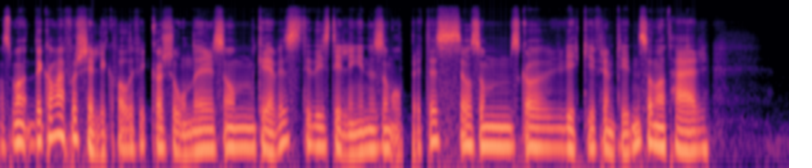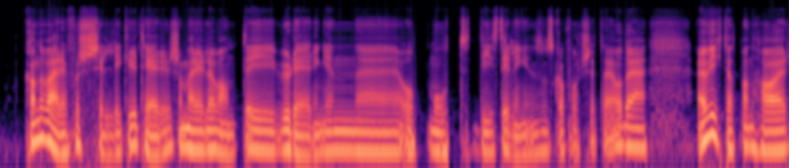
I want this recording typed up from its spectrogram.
altså man, Det kan være forskjellige kvalifikasjoner som kreves til de stillingene som opprettes og som skal virke i fremtiden. sånn at her kan det være forskjellige kriterier som er relevante i vurderingen eh, opp mot de stillingene som skal fortsette. Og det er jo viktig at man har,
